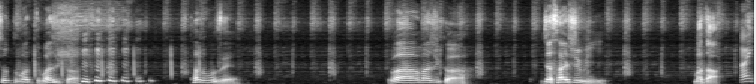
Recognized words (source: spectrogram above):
ちょっと待って、マジか。頼むぜ。わあ、マジか。じゃあ最終日に。また。はい。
